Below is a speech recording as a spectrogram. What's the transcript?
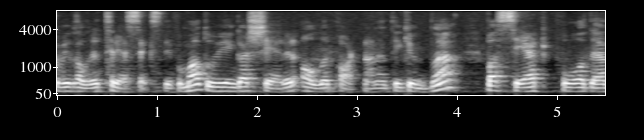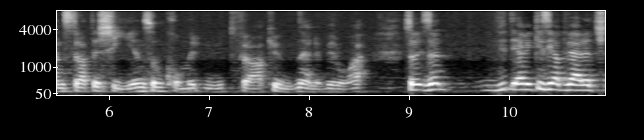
kan vi kalle det 360-format, hvor vi engasjerer alle partnerne til kundene, basert på den strategien som kommer ut fra kunden eller byrået. Så, så jeg vil ikke si at vi er et,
